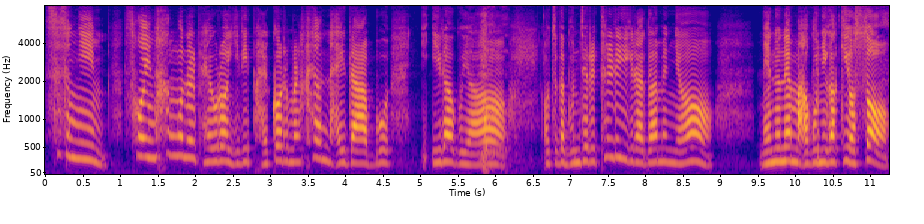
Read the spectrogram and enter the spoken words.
스승님, 소인 학문을 배우러 이리 발걸음을 하였나이다. 뭐 이- 이러고요. 어쩌다 문제를 틀리기라도 하면요. 내 눈에 마구니가 끼었어.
